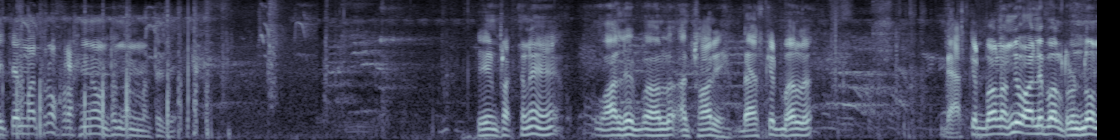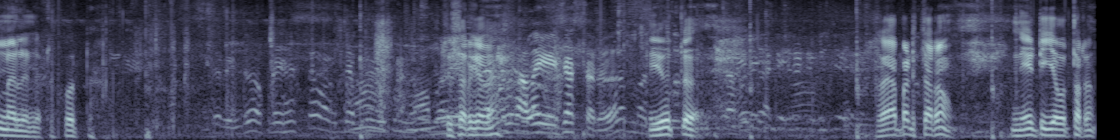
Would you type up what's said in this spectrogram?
అయితే మాత్రం ఒక రకంగా ఉంటుందన్నమాట ఇది. దీని పక్కనే వాలీబాల్ సారీ బాస్కెట్బాల్. బాస్కెట్బాల్ ఉంది వాలీబాల్ రెండు ఉన్నాయండి ఇక్కడ కోర్టు. చూసారు కదా? అలా వేసేస్తారు. యూత్ రేపటి తరం నేటి యువతరం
